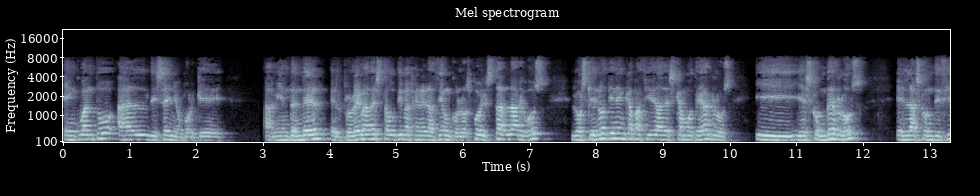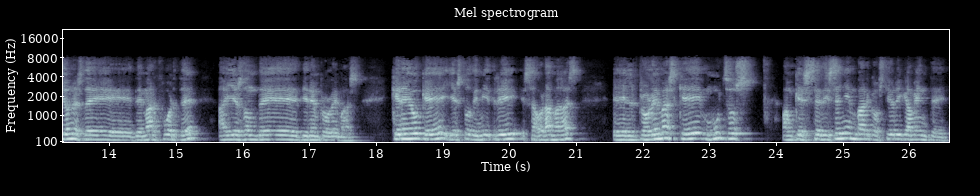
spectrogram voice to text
en cuanto al diseño, porque a mi entender el problema de esta última generación con los foils tan largos, los que no tienen capacidad de escamotearlos y, esconderlos, en las condiciones de, de mar fuerte, ahí es donde tienen problemas. Creo que, y esto Dimitri sabrá más, el problema es que muchos, aunque se diseñen barcos teóricamente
